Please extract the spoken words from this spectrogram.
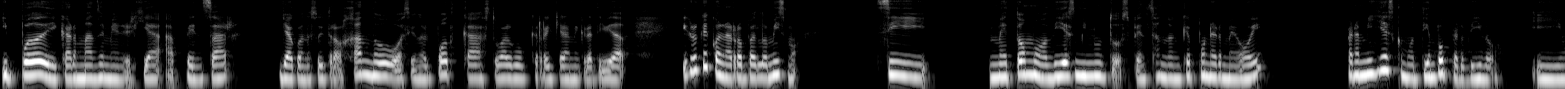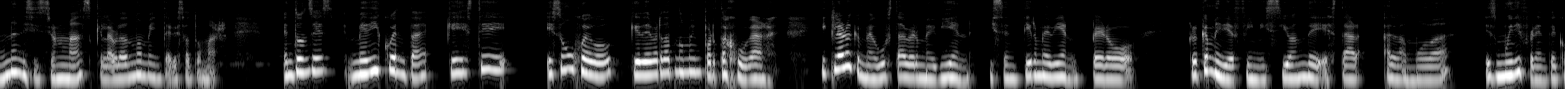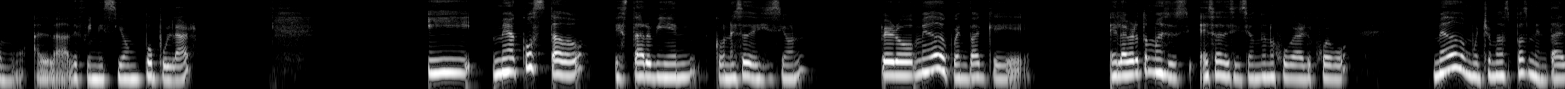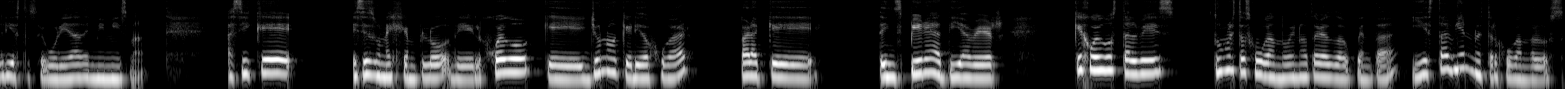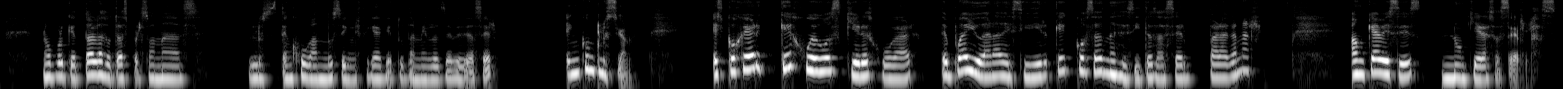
y puedo dedicar más de mi energía a pensar ya cuando estoy trabajando o haciendo el podcast o algo que requiera mi creatividad. Y creo que con la ropa es lo mismo. Si me tomo 10 minutos pensando en qué ponerme hoy, para mí ya es como tiempo perdido y una decisión más que la verdad no me interesa tomar. Entonces me di cuenta que este es un juego que de verdad no me importa jugar. Y claro que me gusta verme bien y sentirme bien, pero creo que mi definición de estar a la moda es muy diferente como a la definición popular. Y me ha costado estar bien con esa decisión, pero me he dado cuenta que el haber tomado esa decisión de no jugar el juego me ha dado mucho más paz mental y esta seguridad en mí misma. Así que ese es un ejemplo del juego que yo no he querido jugar para que te inspire a ti a ver qué juegos tal vez tú no estás jugando y no te habías dado cuenta y está bien no estar jugándolos, no porque todas las otras personas los estén jugando significa que tú también los debes de hacer. En conclusión, escoger qué juegos quieres jugar te puede ayudar a decidir qué cosas necesitas hacer para ganar, aunque a veces no quieras hacerlas.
